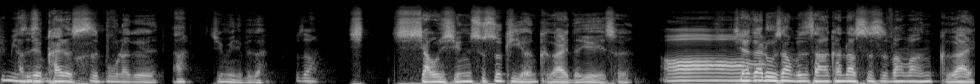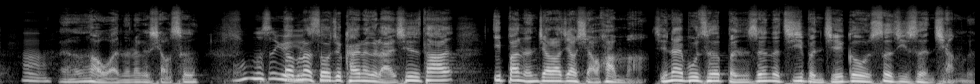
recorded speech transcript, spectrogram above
他们就？开了四部那个啊，居米你不知道？不知道小型 Suzuki 很可爱的越野车，哦。现在在路上不是常常看到四四方方很可爱、嗯，很很好玩的那个小车？哦，那是越他们那时候就开那个来，其实它一般人叫它叫小悍马，其实那部车本身的基本结构设计是很强的，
